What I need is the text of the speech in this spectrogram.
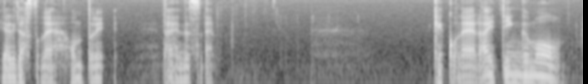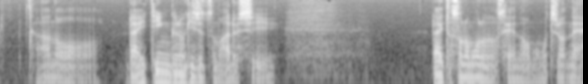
やりだすとね、本当に大変ですね。結構ね、ライティングも、あの、ライティングの技術もあるし、ライトそのものの性能ももちろんね、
